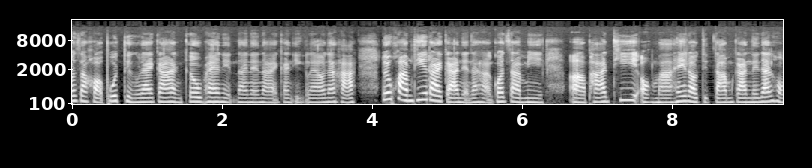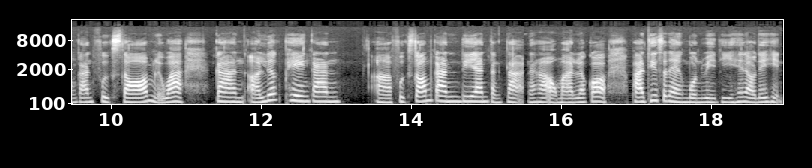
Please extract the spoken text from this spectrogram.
ก็จะขอพูดถึงรายการ Girl Planet นายกันอีกแล้วนะคะ ด้วยความที่รายการเนี่ยนะคะก็จะมีพาร์ทที่ออกมาให้เราติดตามกันในด้านของการฝึกซ้อม หรือว่าการเลือกเพลงการ ฝึกซ้อมการเรียนต่างๆนะคะ ออกมาแล้วก็พาร์ทที่แสดงบนเวทีให้เราได้เห็น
